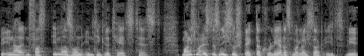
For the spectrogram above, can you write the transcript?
beinhalten fast immer so einen Integritätstest. Manchmal ist es nicht so spektakulär, dass man gleich sagt, jetzt wie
